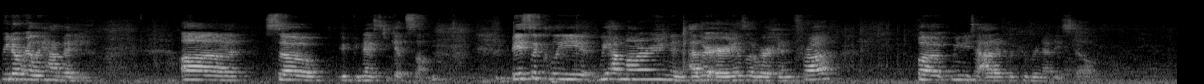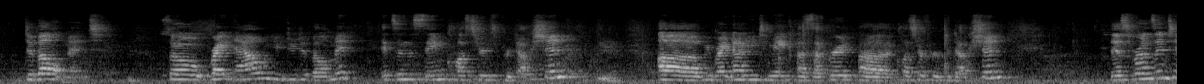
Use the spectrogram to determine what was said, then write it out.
we don't really have any. Uh, so it'd be nice to get some. Basically, we have monitoring in other areas of our infra, but we need to add it for Kubernetes still. Development. So right now, when you do development, it's in the same cluster as production. Uh, we right now need to make a separate uh, cluster for production. This runs into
